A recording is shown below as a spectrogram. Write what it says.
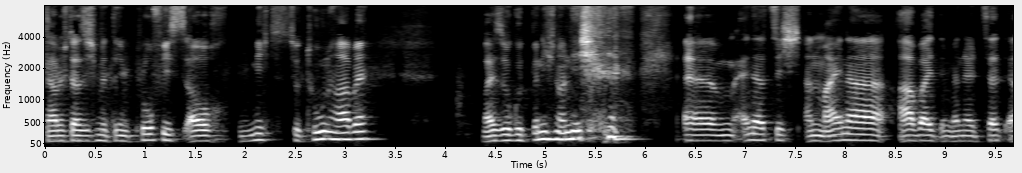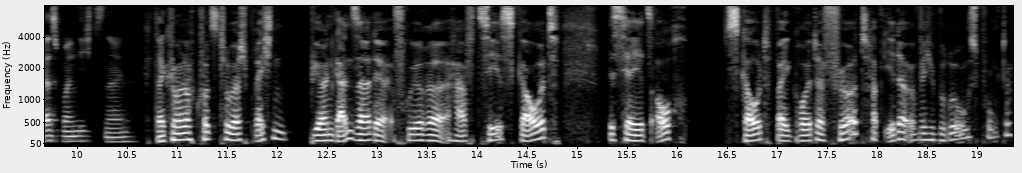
Dadurch, dass ich mit den Profis auch nichts zu tun habe, weil so gut bin ich noch nicht, ähm, ändert sich an meiner Arbeit im NLZ erstmal nichts, nein. Da können wir noch kurz drüber sprechen. Björn Ganser, der frühere HFC-Scout, ist ja jetzt auch Scout bei Kräuter Fürth. Habt ihr da irgendwelche Berührungspunkte?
